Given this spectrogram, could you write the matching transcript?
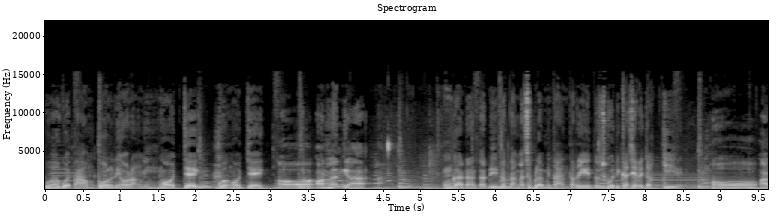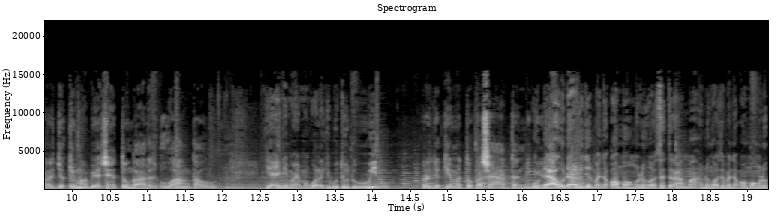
Wah gua tampol nih orang nih ngojek, gua ngojek. Oh, online nggak? Enggak dan tadi tetangga sebelah minta anterin terus gua dikasih rezeki. Oh, ah, rezeki mah biasanya tuh nggak harus uang tahu. Ya ini mah emang gua lagi butuh duit. Rezeki mah tuh kesehatan juga. Udah udah lu jangan banyak ngomong, lu nggak usah ceramah, lu nggak usah banyak ngomong lu.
